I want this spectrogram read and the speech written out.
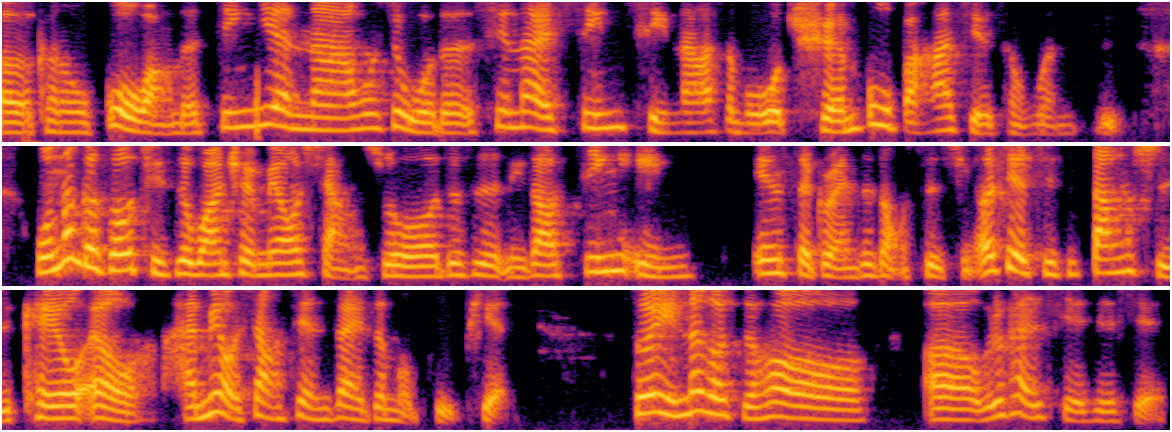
呃，可能我过往的经验呐，或是我的现在心情啊，什么，我全部把它写成文字。我那个时候其实完全没有想说，就是你知道经营 Instagram 这种事情，而且其实当时 KOL 还没有像现在这么普遍，所以那个时候，呃，我就开始写写写，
